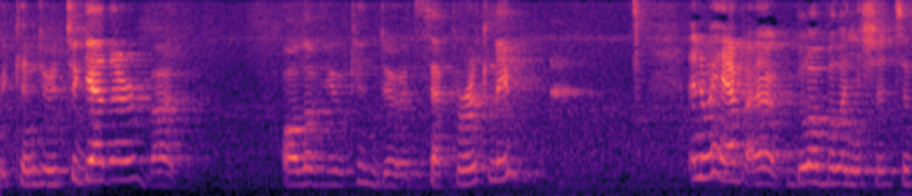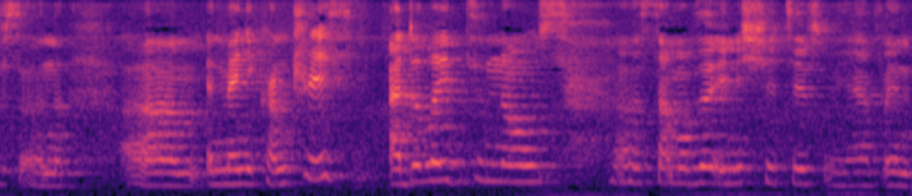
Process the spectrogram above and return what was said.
We can do it together, but all of you can do it separately. And we have uh, global initiatives on um, in many countries. Adelaide knows uh, some of the initiatives we have in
